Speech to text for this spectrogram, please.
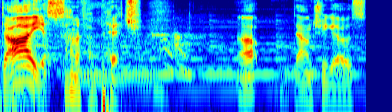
Die, you son of a bitch. Oh, down she goes.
